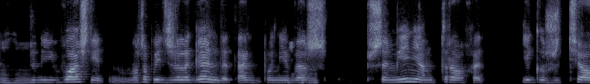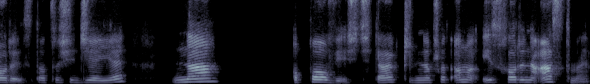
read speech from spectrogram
mhm. czyli właśnie, można powiedzieć, że legendę, tak? ponieważ mhm. przemieniam trochę jego życiorys, to co się dzieje, na opowieść, tak? Czyli na przykład on jest chory na astmę,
